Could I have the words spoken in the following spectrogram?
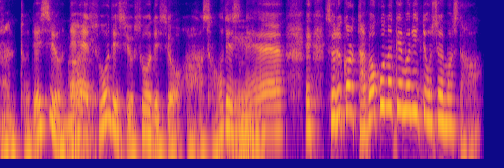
本当ですよね。はい。そうですよ、そうですよ。ああ、そうですうん。ね。え、それからタバコの煙っておっしゃいました？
